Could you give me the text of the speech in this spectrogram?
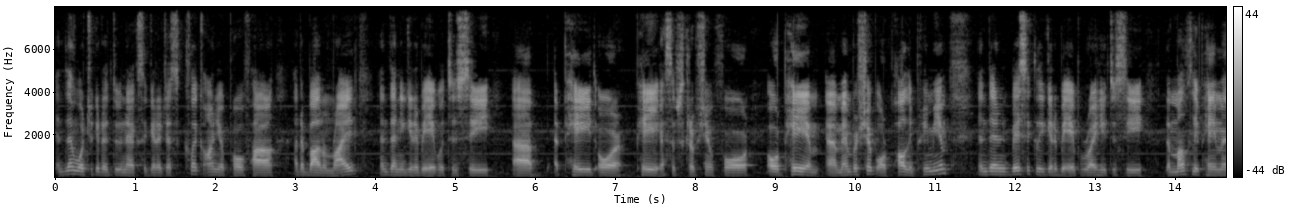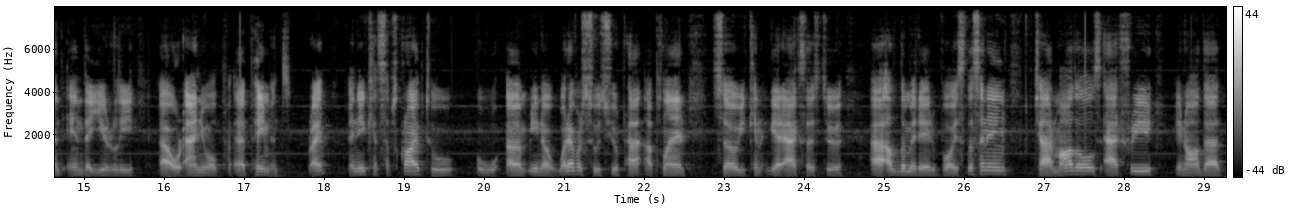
and then what you're gonna do next, you're gonna just click on your profile at the bottom right and then you're gonna be able to see uh, a paid or pay a subscription for or pay a, a membership or Poly Premium and then basically you're gonna be able right here to see the monthly payment and the yearly uh, or annual uh, payment, right? And you can subscribe to um, you know whatever suits your uh, plan so you can get access to uh, unlimited voice listening, chat models, ad free, and all that,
